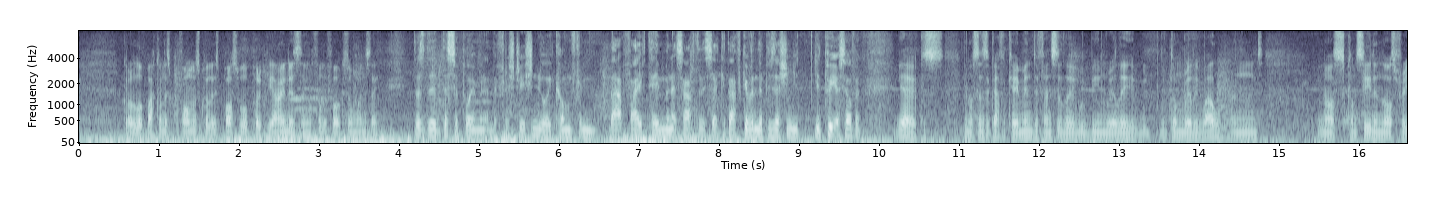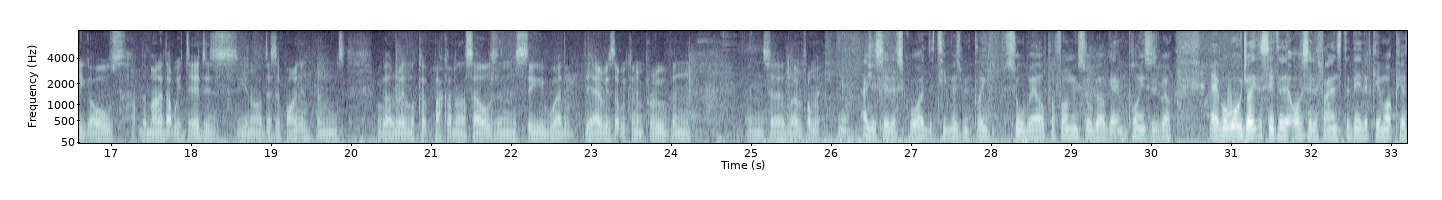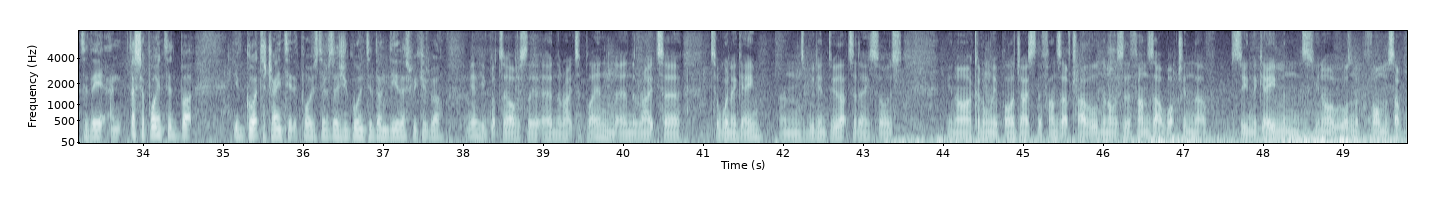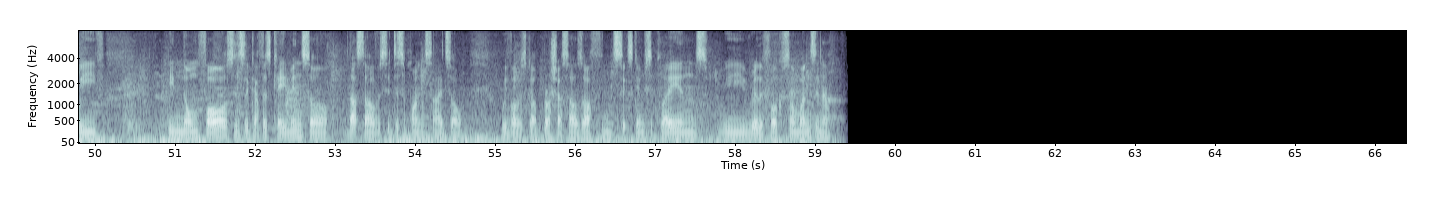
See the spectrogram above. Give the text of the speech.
got to look back on this performance as quickly as possible, put it behind us, and fully focus on Wednesday. Does the disappointment and the frustration really come from that five, ten minutes after the second half, given the position you'd, you'd put yourself in? Yeah, because you know since the gaffer came in defensively, we've been really we've done really well, and you know conceding those three goals, the manner that we did is you know disappointing, and we've got to really look back on ourselves and see where the, the areas that we can improve and and uh, learn from it. Yeah, as you say, the squad, the team has been playing so well, performing so well, getting points as well. Uh, but what would you like to say to the, obviously the fans today? They've came up here today and disappointed, but you've got to try and take the positives as you go into Dundee this week as well. Yeah, you've got to obviously earn the right to play and earn the right to to win a game, and we didn't do that today. So it's you know I could only apologise to the fans that have travelled and obviously the fans that are watching that have seen the game, and you know it wasn't a performance that we've been known for since the gaffers came in. So that's the obviously disappointing side. So we've always got to brush ourselves off and six games to play, and we really focus on Wednesday now.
